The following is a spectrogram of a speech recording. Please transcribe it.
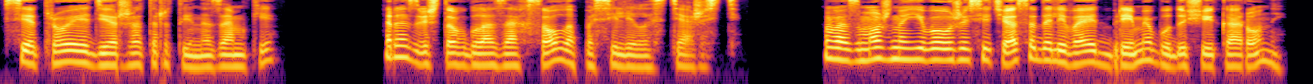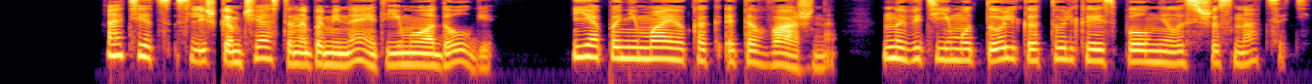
все трое держат рты на замке. Разве что в глазах Сола поселилась тяжесть. Возможно, его уже сейчас одолевает бремя будущей короны. Отец слишком часто напоминает ему о долге. Я понимаю, как это важно, но ведь ему только-только исполнилось шестнадцать.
